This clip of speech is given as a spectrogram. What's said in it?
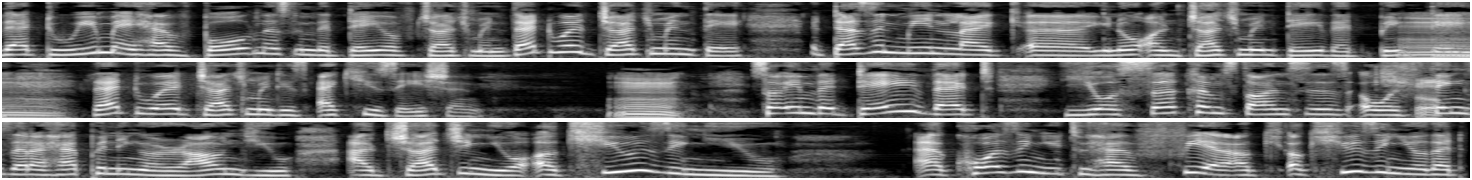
That we may have boldness in the day of judgment. That word judgment there, it doesn't mean like, uh, you know, on judgment day, that big day. Mm. That word judgment is accusation. Mm. So in the day that your circumstances or Sure. things that are happening around you are judging you, accusing you, are causing you to have fear, ac- accusing you that,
